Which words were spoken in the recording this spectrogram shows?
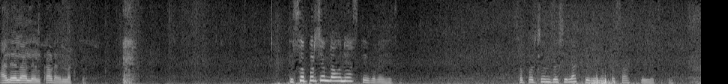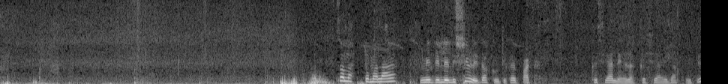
आल्याला आलेलं आलेलं काढायला लागतं. ते सफरचंदावणी असते बघा ह्याचं. सफरचंद जशी लागते ना तसं असतं ह्याचं चला तुम्हाला मी दिलेली शेळी दाखवते काय पाठ. कशी आली आहे कशी आहे दाखवते.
